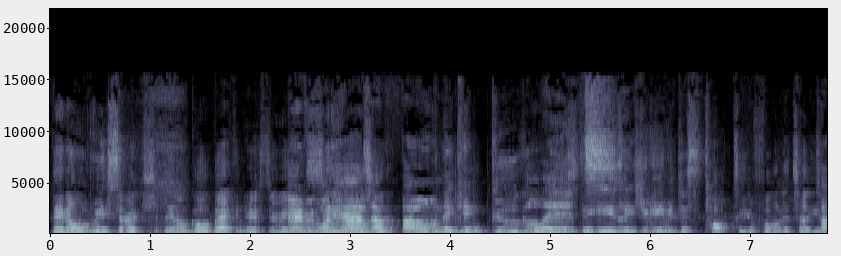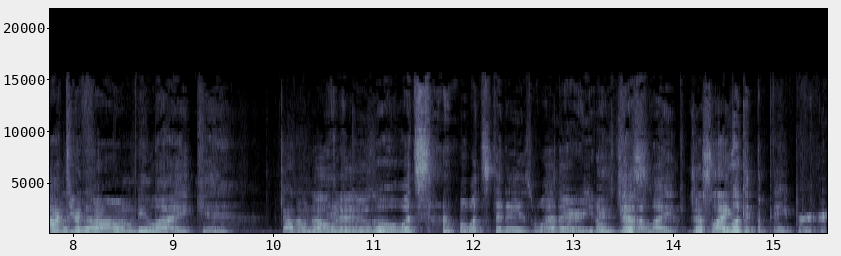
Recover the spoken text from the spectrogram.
they don't research. They don't go back in history. Everyone has a the- phone. They can Google it. It's the easiest. You can even just talk to your phone and tell you Talk to to your it phone. Be like, I don't know, hey, man. Google, what's what's today's weather? You don't It's just- gotta like just like- look at the paper.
